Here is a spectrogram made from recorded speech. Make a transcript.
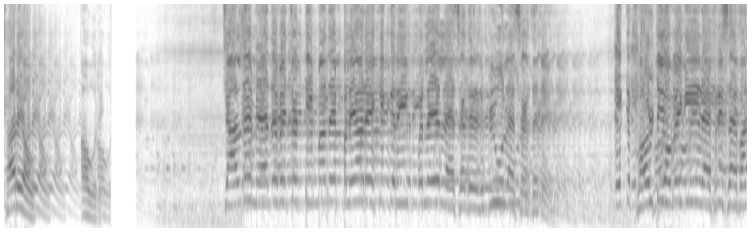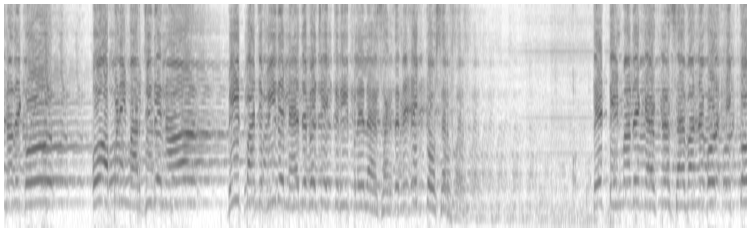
ਸਾਰੇ ਆਓ ਆਓ ਰੇ ਚੱਲਦੇ ਮੈਚ ਦੇ ਵਿੱਚ ਟੀਮਾਂ ਦੇ ਪਲੇਅਰ ਇੱਕ ਇੱਕ ਰੀਪਲੇ ਲੈ ਸਕਦੇ ਨੇ ਰਿਵਿਊ ਲੈ ਸਕਦੇ ਨੇ। ਇੱਕ ਅਥਾਰਟੀ ਹੋਵੇਗੀ ਰੈਫਰੀ ਸਾਹਿਬਾਨਾਂ ਦੇ ਕੋਲ। ਉਹ ਆਪਣੀ ਮਰਜ਼ੀ ਦੇ ਨਾਲ 20 5 20 ਦੇ ਮੈਚ ਦੇ ਵਿੱਚ ਇੱਕ ਰੀਪਲੇ ਲੈ ਸਕਦੇ ਨੇ ਇੱਕੋ ਸਿਰਫ। ਤੇ ਟੀਮਾਂ ਦੇ ਕੈਪਟਨ ਸਾਹਿਬਾਨਾਂ ਕੋਲ ਇੱਕੋ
